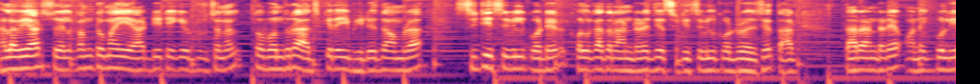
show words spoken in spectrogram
Hello viewers welcome to my ARD tech YouTube channel তো বন্ধুরা, আজকের এই ভিডিওতে আমরা সিটি সিভিল কোডের কলকাতার আন্ডারে যে সিটি সিভিল কোড রয়েছে, তার তার আন্ডারে অনেকগুলি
